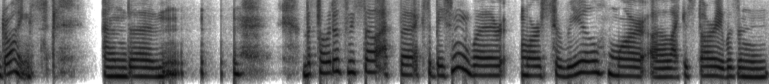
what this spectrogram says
drawings, and um, the photos we saw at the exhibition were more surreal, more uh, like a story. It was a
